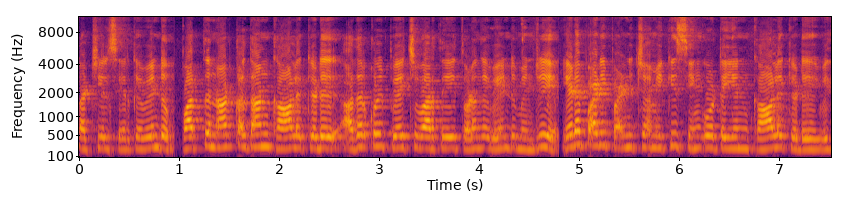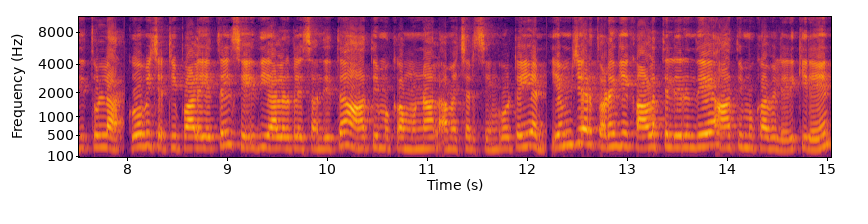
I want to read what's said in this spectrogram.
கட்சியில் சேர்க்க வேண்டும். பத்து நாட்கள் தான் காலக்கெடு. அதற்குள் பேச்சுவார்த்தையை தொடங்க வேண்டும் என்று எடப்பாடி பழனிசாமிக்கு செங்கோட்டையன் காலக்கெடு விதித்துள்ளார். கோபிச்செட்டிப்பாளையத்தில் செய்தியாளர்களை சந்தித்த அதிமுக முன்னாள் அமைச்சர் செங்கோட்டையன் எம்ஜிஆர் தொடங்கிய காலத்தில் இருந்தே அதிமுகவில் இருக்கிறேன்.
